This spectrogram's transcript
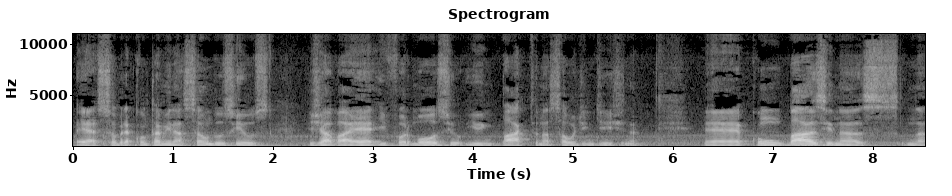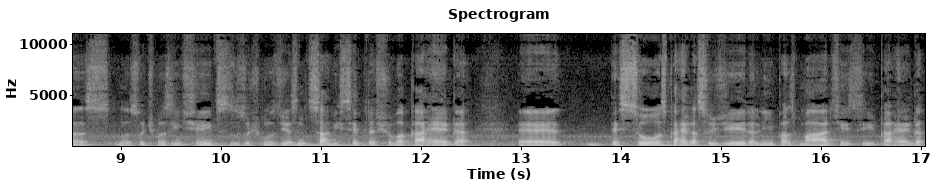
é sobre a contaminação dos rios Javaé e Formoso e o impacto na saúde indígena. É, com base nas, nas, nas últimas enchentes dos últimos dias, a gente sabe que sempre a chuva carrega é, pessoas, carrega sujeira, limpa as margens e carrega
